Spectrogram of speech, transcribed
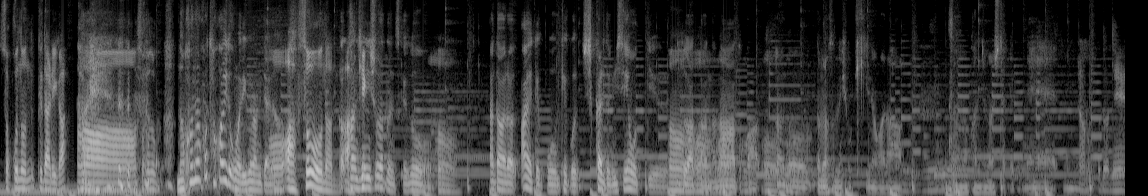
そこの下りが、はい。ああ、そこの。なかなか高いところまで行くなみたいな。ああ、そうなんだ。あ感じの印結象だったんですけど。だからあえてこう結構しっかりと見せようっていうことだったんだなとかあの歌丸さんの表を聞きながらあの感じましたけどね。なるほどね。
